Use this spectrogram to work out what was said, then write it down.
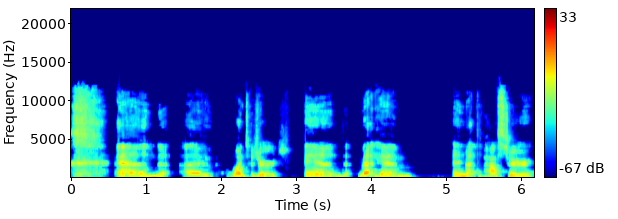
and I went to church and met him and met the pastor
